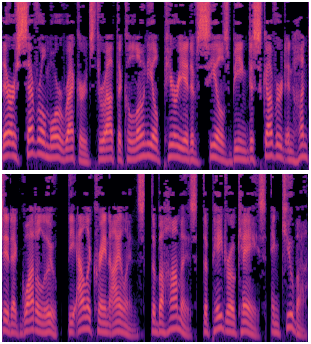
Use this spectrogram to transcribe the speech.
There are several more records throughout the colonial period of seals being discovered and hunted at Guadeloupe, the Aleutian Islands, the Bahamas, the Pedro Cays, and Cuba.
